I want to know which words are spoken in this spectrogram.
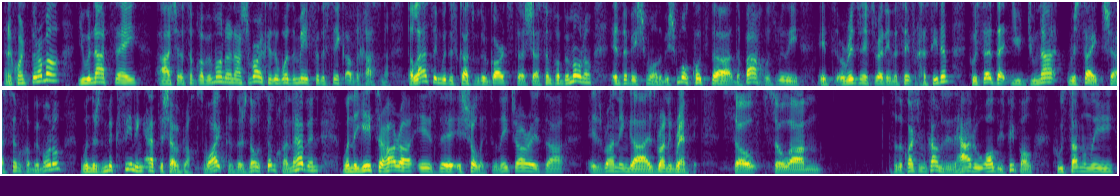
and according to the Ramah, you would not say Shasimcha b'mono and Ashabara because it wasn't made for the sake of the chasana. The last thing we discussed with regards to Shasimcha b'mono is the Beis Shmuel. The Beis Shmuel quotes the, the Bach, was really, it originates already in the Sefer Chassidim, who says that you do not recite Shasimcha b'mono when there's mixed seating at the Sheva Brachos. Why? Because there's no Simcha in the heaven when the Yetzer Hara is, uh, is Sholik, when the Yetzer Hara is, uh, is, running, uh, is running rampant. So, so, um, so the question becomes: Is how do all these people who suddenly,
